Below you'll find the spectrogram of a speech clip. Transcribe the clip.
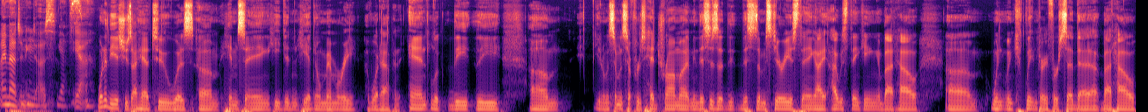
I imagine mm-hmm. he does. Yes. Yeah. One of the issues I had too was um, him saying he didn't, he had no memory of what happened. And look, the, the, um, you know, when someone suffers head trauma, I mean, this is a this is a mysterious thing. I, I was thinking about how um, when when Clayton Perry first said that about how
